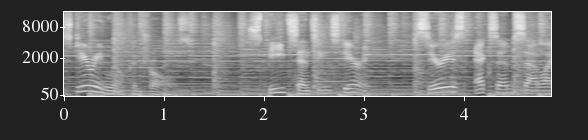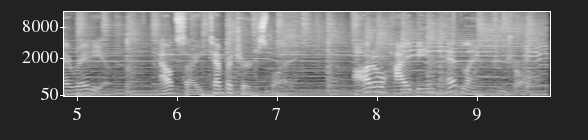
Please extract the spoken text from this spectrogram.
steering wheel controls, speed sensing steering, Sirius XM satellite radio, outside temperature display, auto high beam headlamp control,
